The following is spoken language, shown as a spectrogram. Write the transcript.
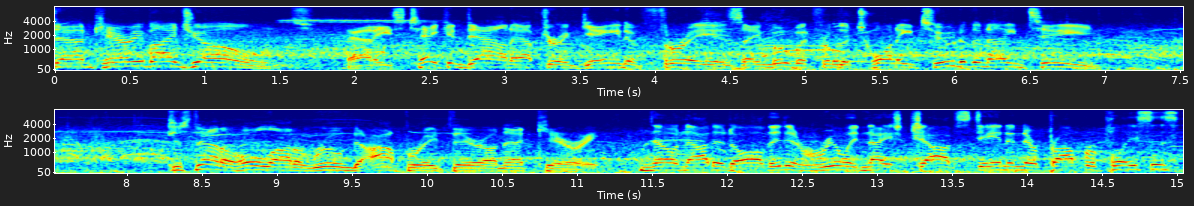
Now first down carry by Jones. And he's taken down after a gain of three as they move it from the 22 to the 19. Just not a whole lot of room to operate there on that carry. No, not at all. They did a really nice job staying in their proper places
